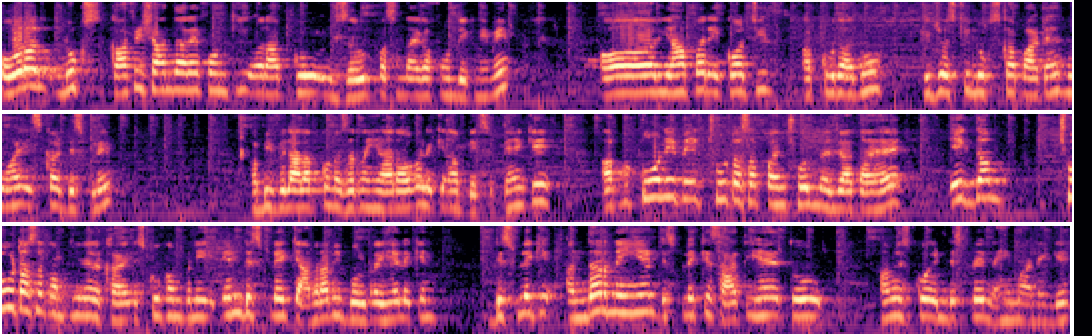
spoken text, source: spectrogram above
ओवरऑल लुक्स काफ़ी शानदार है फ़ोन की और आपको ज़रूर पसंद आएगा फ़ोन देखने में। और यहाँ पर एक और चीज़ आपको बता दूँ कि जो इसकी लुक्स का पार्ट है, वो है इसका डिस्प्ले अभी फ़िलहाल आपको नज़र नहीं आ रहा होगा, लेकिन आप देख सकते हैं कि आपको कोने पे एक छोटा सा पंच होल मिल जाता है। एकदम छोटा सा कंपनी ने रखा है। इसको कंपनी इन डिस्प्ले कैमरा भी बोल रही है, लेकिन डिस्प्ले के अंदर नहीं है डिस्प्ले के साथ ही है तो हम इसको इन डिस्प्ले नहीं मानेंगे।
